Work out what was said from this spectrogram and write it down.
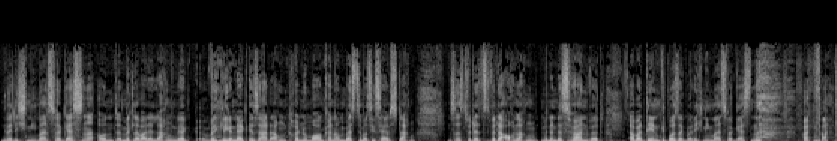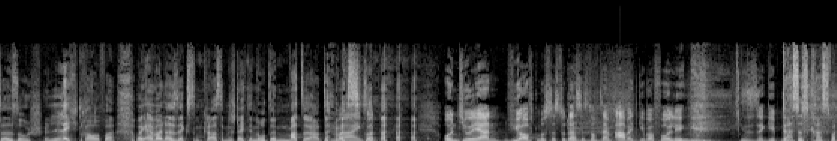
den werde ich niemals vergessen. Und äh, mittlerweile lachen wir wirklich. Und er ist, hat auch einen tollen Humor und kann am besten über sich selbst lachen. Das heißt, wird, jetzt, wird er auch lachen, wenn er das hören wird. Aber den Geburtstag werde ich niemals vergessen, mein Vater so schlecht drauf war, weil ich einfach in der sechsten Klasse eine schlechte Note in Mathe hatte. mein Gott. Und Julian, wie oft musstest du das jetzt noch deinem Arbeitgeber vorlegen? Dieses Ergebnis. Das ist krass. weil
